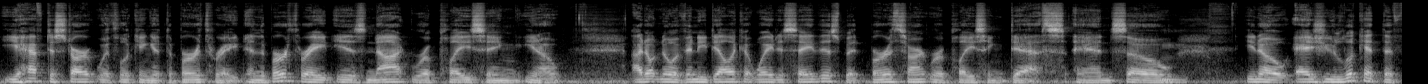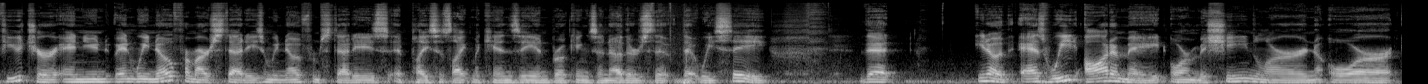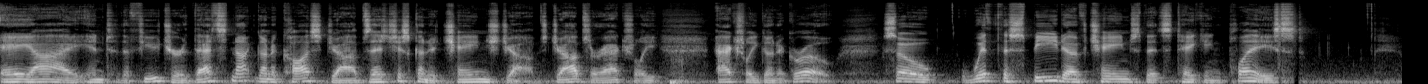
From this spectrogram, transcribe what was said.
you have to start with looking at the birth rate, and the birth rate is not replacing. You know, I don't know of any delicate way to say this, but births aren't replacing deaths, and so. Mm you know, as you look at the future, and you and we know from our studies, and we know from studies at places like McKinsey and Brookings and others that that we see that you know, as we automate or machine learn or AI into the future, that's not going to cost jobs. That's just going to change jobs. Jobs are actually actually going to grow. So, with the speed of change that's taking place,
